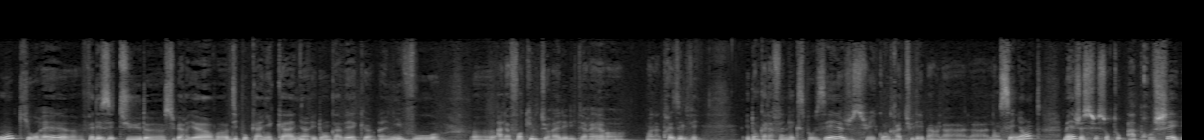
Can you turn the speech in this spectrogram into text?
ou qui aurait fait des études supérieures d'Hippocagne et Cagne, et donc avec un niveau à la fois culturel et littéraire voilà, très élevé. Et donc à la fin de l'exposé, je suis congratulée par l'enseignante, mais je suis surtout approchée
